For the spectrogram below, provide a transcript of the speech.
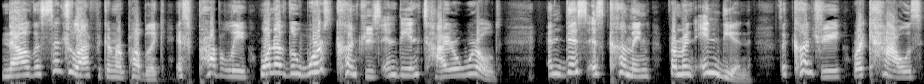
Now, the Central African Republic is probably one of the worst countries in the entire world. And this is coming from an Indian, the country where cows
